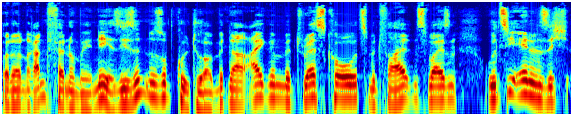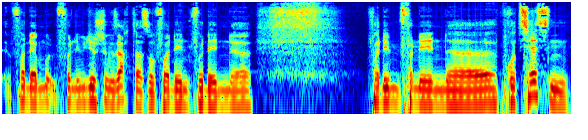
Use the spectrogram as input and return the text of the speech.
Oder ein Randphänomen. Nee, sie sind eine Subkultur mit einer eigenen, mit Dresscodes, mit Verhaltensweisen und sie ähneln sich von der von dem, wie du schon gesagt hast, so von den, von den äh, von dem, von den äh, Prozessen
